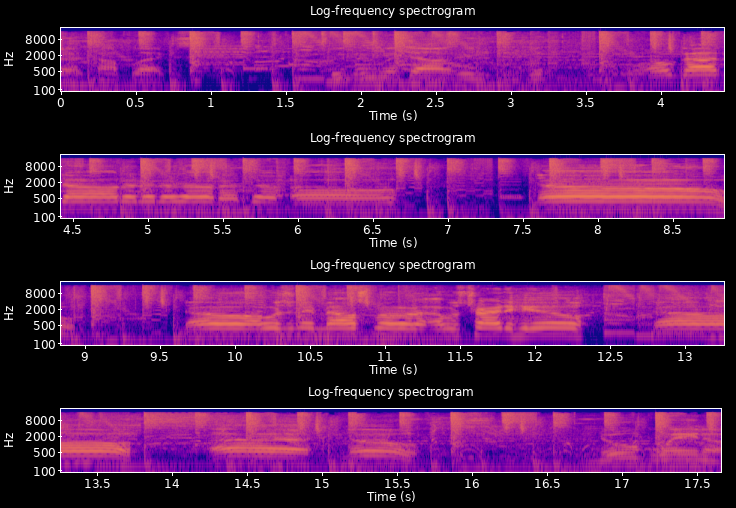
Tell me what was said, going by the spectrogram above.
uh, complex. Who, who went down? Who- who went- Oh god, no, no, no, no, no, no, oh. No! No, I wasn't in mouse mode. I was trying to heal. No! Ah, no. No bueno.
